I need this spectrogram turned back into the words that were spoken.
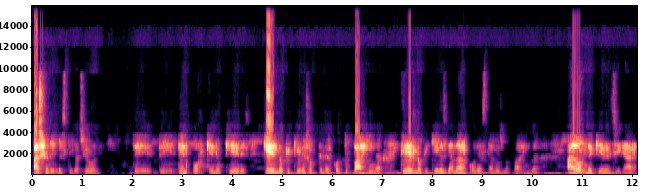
hace una investigación de, de, del por qué lo quieres, qué es lo que quieres obtener con tu página, qué es lo que quieres ganar con esta misma página, a dónde quieres llegar,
